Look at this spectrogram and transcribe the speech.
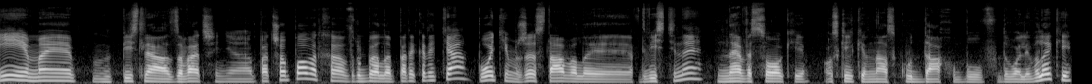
І ми після завершення першого поверха зробили перекриття. Потім вже ставили дві стіни невисокі, оскільки в нас кут даху був доволі великий.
